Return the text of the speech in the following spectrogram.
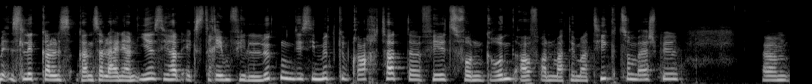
es liegt ganz, ganz alleine an ihr. Sie hat extrem viele Lücken, die sie mitgebracht hat. Da fehlt es von Grund auf an Mathematik zum Beispiel. Ähm,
